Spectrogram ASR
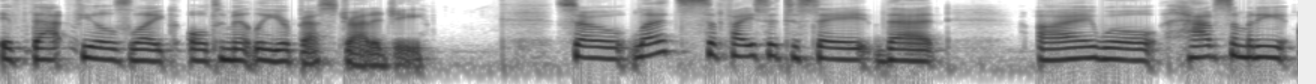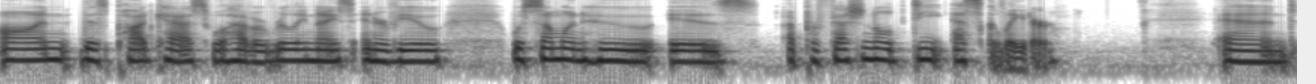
if that feels like ultimately your best strategy. So let's suffice it to say that I will have somebody on this podcast. We'll have a really nice interview with someone who is a professional de escalator. And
